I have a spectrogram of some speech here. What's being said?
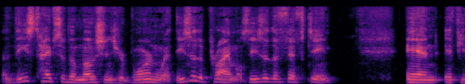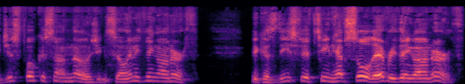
these types of emotions you're born with. These are the primals, these are the 15. And if you just focus on those, you can sell anything on earth because these 15 have sold everything on earth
